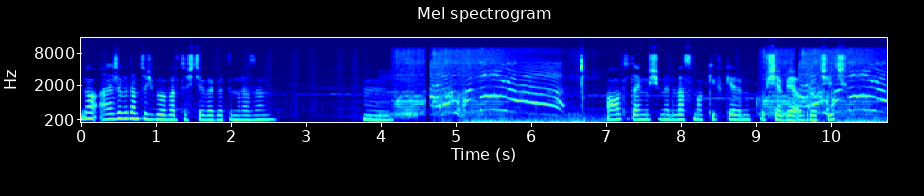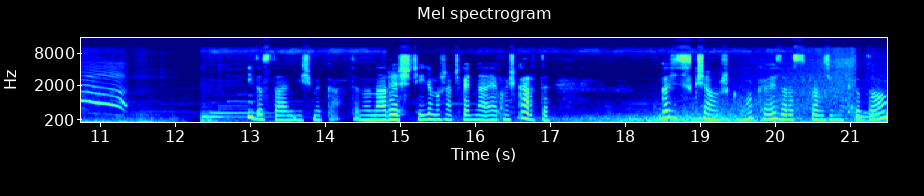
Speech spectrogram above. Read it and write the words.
No, ale żeby tam coś było wartościowego tym razem. Hmm. O, tutaj musimy dwa smoki w kierunku siebie obrócić. I dostaliśmy kartę. No nareszcie, ile można czekać na jakąś kartę? Gość z książką. Okej, zaraz sprawdzimy kto to.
